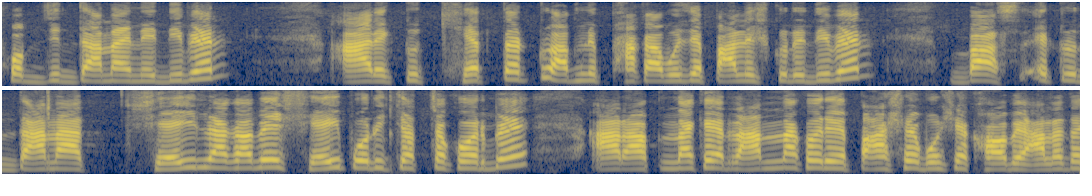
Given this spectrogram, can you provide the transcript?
সবজির দানা এনে দিবেন, আর একটু ক্ষেতটা একটু আপনি ফাঁকা বুঝে পালিশ করে দিবেন, বাস একটু দানা সেই লাগাবে, সেই পরিচর্যা করবে, আর আপনাকে রান্না করে পাশে বসে খাওয়াবে, আলাদা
